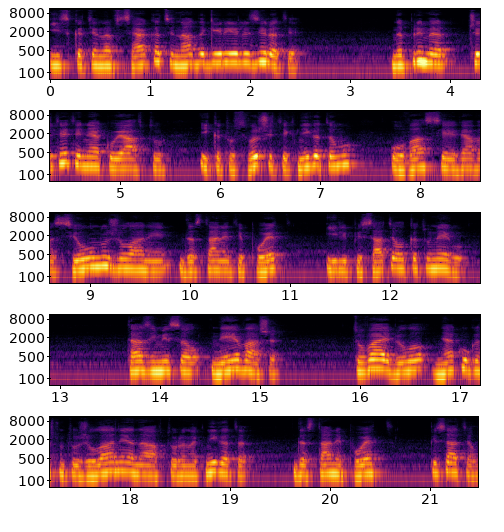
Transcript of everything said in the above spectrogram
искате на всяка цена да ги реализирате. Например, четете някой автор и като свършите книгата му, у вас се явява силно желание да станете поет или писател като него. Тази мисъл не е ваша. Това е било някогашното желание на автора на книгата да стане поет, писател.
